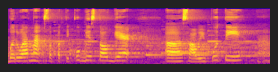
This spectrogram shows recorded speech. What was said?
berwarna seperti kubis toge, uh, sawi putih, nah,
